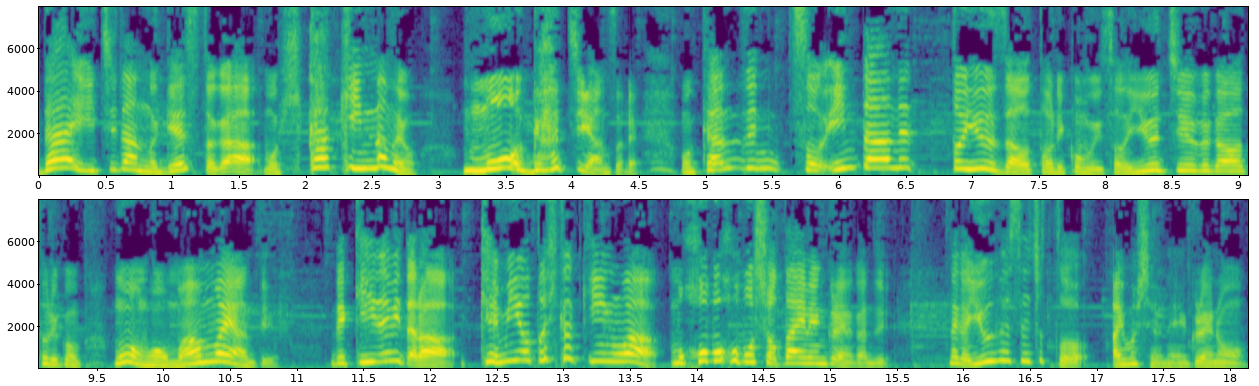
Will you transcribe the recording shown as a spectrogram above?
第1弾のゲストが、もうヒカキンなのよ。もうガチやん、それ。もう完全に、そう、インターネットユーザーを取り込む、その YouTube 側を取り込む。もうもうまんまやんっていう。で、聞いてみたら、ケミオとヒカキンは、もうほぼほぼ初対面くらいな感じ。なんか U フェスでちょっと会いましたよね、ぐらいの。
